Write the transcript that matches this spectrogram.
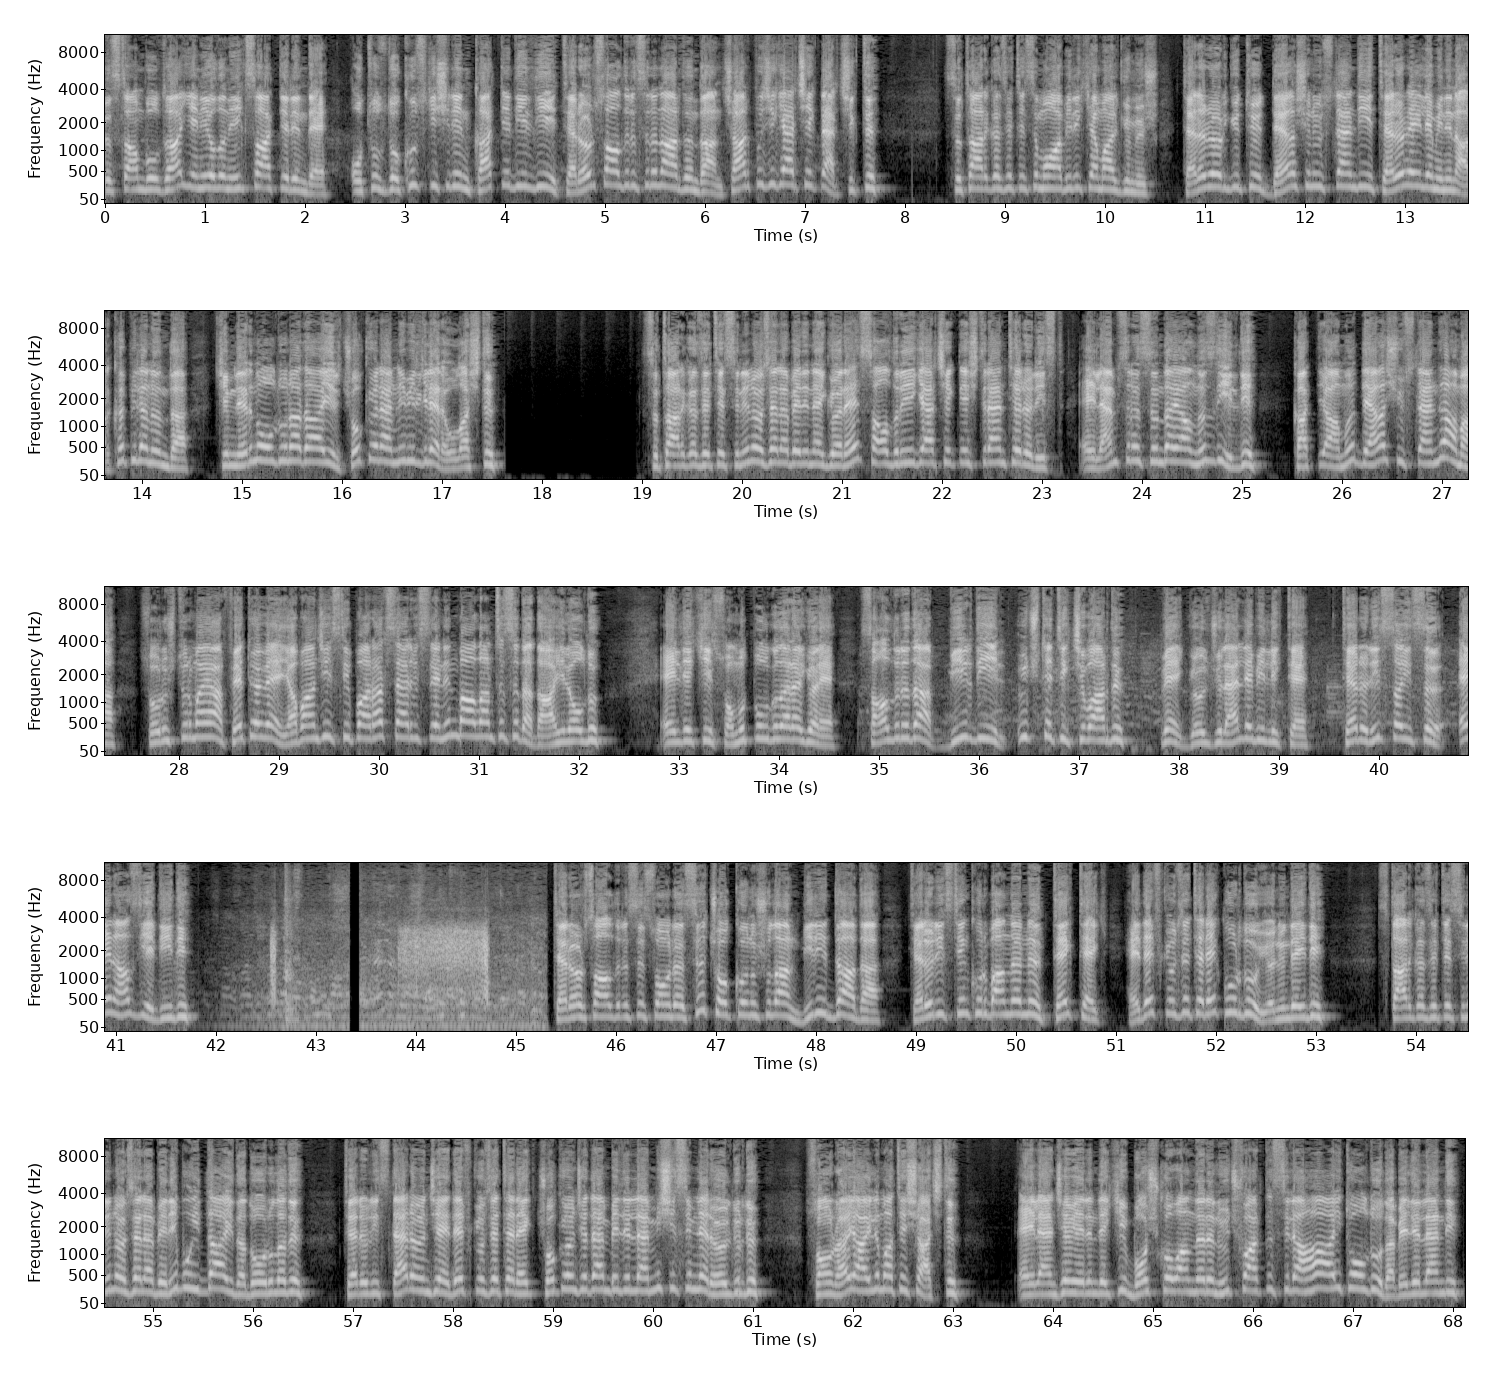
İstanbul'da yeni yılın ilk saatlerinde 39 kişinin katledildiği terör saldırısının ardından çarpıcı gerçekler çıktı. Star gazetesi muhabiri Kemal Gümüş, terör örgütü DAEŞ'in üstlendiği terör eyleminin arka planında kimlerin olduğuna dair çok önemli bilgilere ulaştı. Star gazetesinin özel haberine göre saldırıyı gerçekleştiren terörist eylem sırasında yalnız değildi. Katliamı DAEŞ üstlendi ama soruşturmaya FETÖ ve yabancı istihbarat servislerinin bağlantısı da dahil oldu. Eldeki somut bulgulara göre saldırıda bir değil üç tetikçi vardı ve gölcülerle birlikte terörist sayısı en az 7 idi. Terör saldırısı sonrası çok konuşulan bir iddiada teröristin kurbanlarını tek tek hedef gözeterek vurduğu yönündeydi. Star gazetesinin özel haberi bu iddiayı da doğruladı. Teröristler önce hedef gözeterek çok önceden belirlenmiş isimleri öldürdü. Sonra yaylım ateşi açtı. Eğlence yerindeki boş kovanların 3 farklı silaha ait olduğu da belirlendi.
